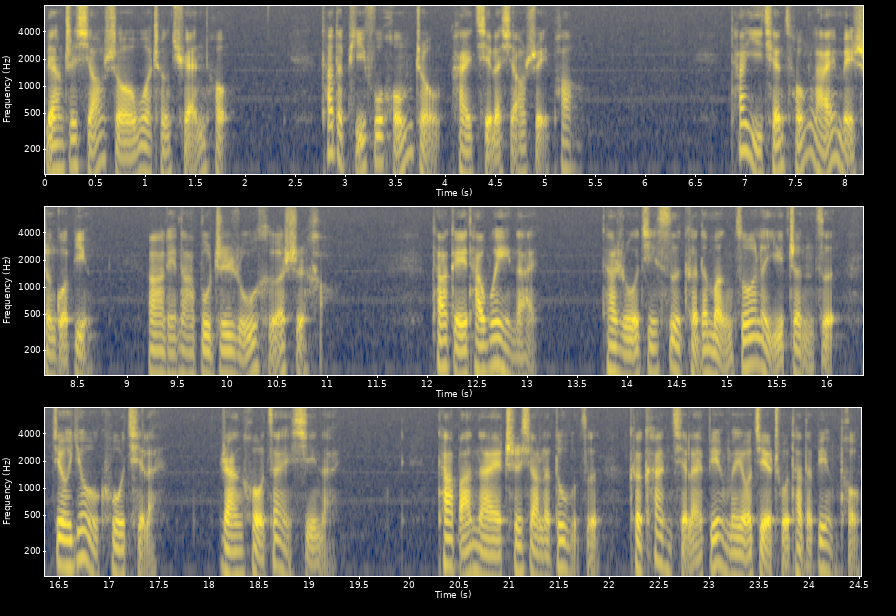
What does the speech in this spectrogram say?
两只小手握成拳头。他的皮肤红肿，拍起了小水泡。他以前从来没生过病，阿莲娜不知如何是好。他给他喂奶，他如饥似渴地猛嘬了一阵子，就又哭起来，然后再吸奶。他把奶吃下了肚子，可看起来并没有解除他的病痛。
